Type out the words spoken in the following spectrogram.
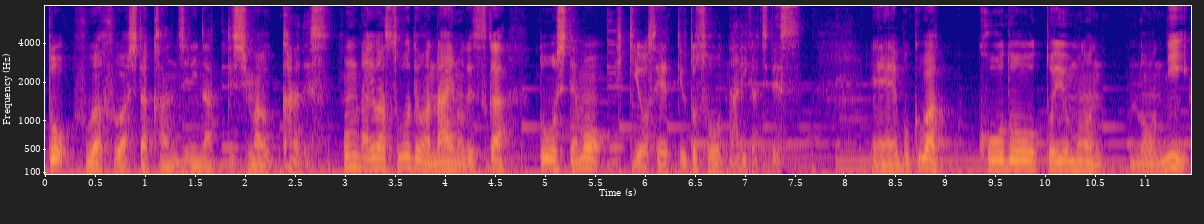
とふわふわした感じになってしまうからです。本来はそうではないのですがどうしても引き寄せっていうとそうなりがちです、えー、僕は行動というものに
